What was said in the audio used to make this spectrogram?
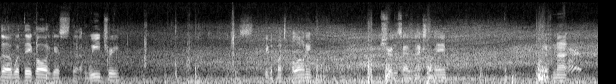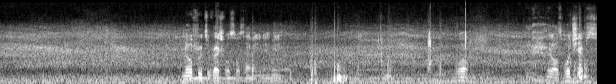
The what they call, I guess, the weed tree, which is I think a bunch of baloney. I'm sure this has an actual name, but if not, no fruits or vegetables supposed to have any name anyway. Well, look at all those wood chips.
